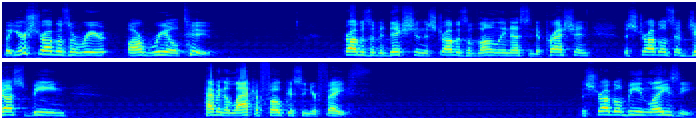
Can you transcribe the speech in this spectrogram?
But your struggles are real, are real too. Struggles of addiction, the struggles of loneliness and depression, the struggles of just being, having a lack of focus in your faith, the struggle of being lazy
